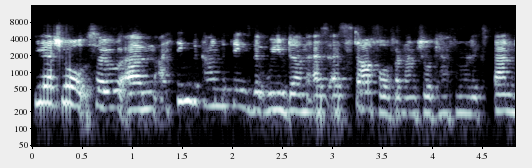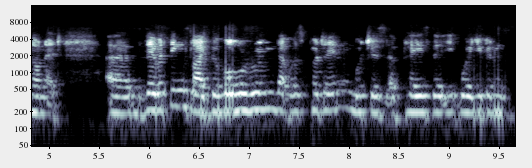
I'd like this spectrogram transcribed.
Yeah, sure. So um, I think the kind of things that we've done as, as staff of, and I'm sure Catherine will expand on it, uh, there were things like the wobble room that was put in, which is a place that where you can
